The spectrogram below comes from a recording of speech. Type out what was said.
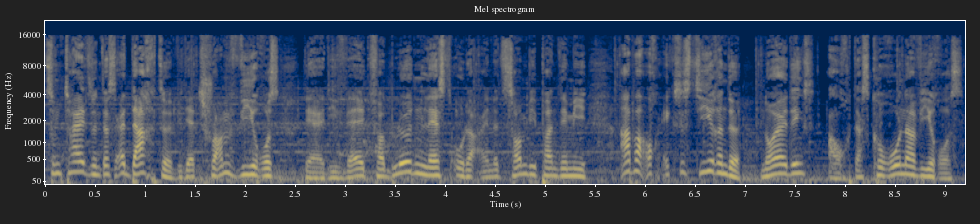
Zum Teil sind das Erdachte, wie der Trump-Virus, der die Welt verblöden lässt, oder eine Zombie-Pandemie, aber auch existierende, neuerdings auch das Coronavirus.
